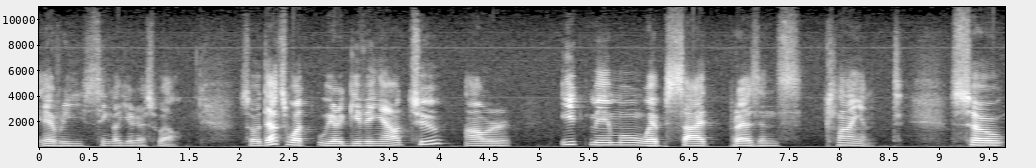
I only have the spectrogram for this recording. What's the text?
every single year as well so that's what we are giving out to our eatmemo website presence client. So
